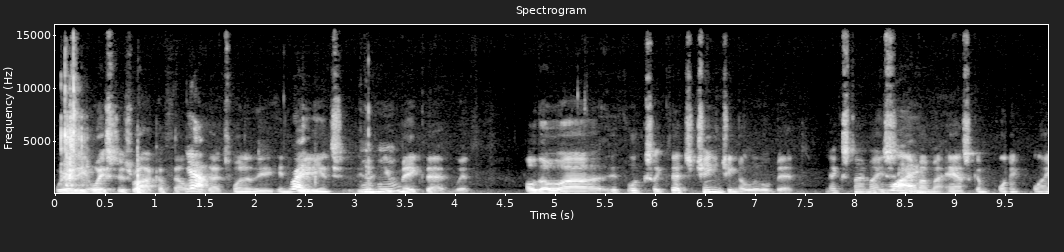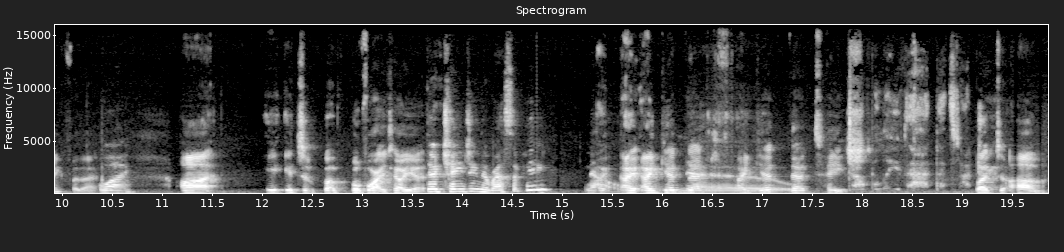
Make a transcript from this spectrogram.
where the oysters Rockefeller. Yeah. That's one of the ingredients that you Mhm. make that with. Although uh, it looks like that's changing a little bit. Next time I see Why? him, I'm gonna ask him point blank for that. Why? It, it's before I tell you, They're changing the recipe? No. I, I get that. I get that taste. don't believe that. That's not But true. um,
